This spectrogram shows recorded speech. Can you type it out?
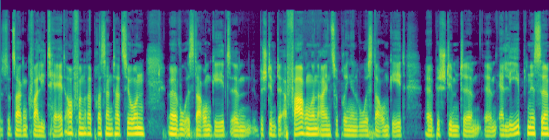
sozusagen Qualität auch von Repräsentation, äh, wo es darum geht, ähm, bestimmte Erfahrungen einzubringen, wo es darum geht, äh, bestimmte ähm, Erlebnisse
